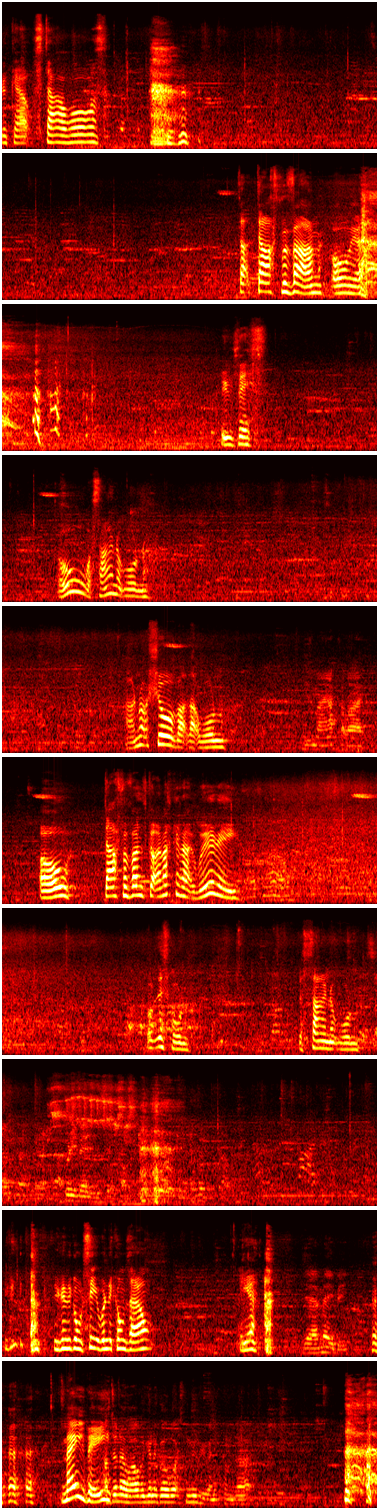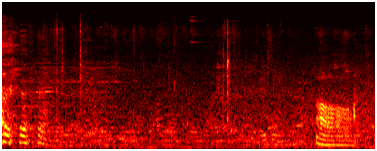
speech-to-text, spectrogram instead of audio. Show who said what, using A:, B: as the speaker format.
A: Look out, Star Wars. that Darth Revan. Oh yeah. Who's this? Oh, a sign up one. I'm not sure about that one.
B: He's my acolyte.
A: Oh, Darth Revan's got an acolyte, really? What this one? The silent one. You can- You're going to go and see it when it comes out? Yeah.
B: Yeah, maybe.
A: Maybe.
B: I don't know, are we going to go watch the movie when it comes out?
A: Oh.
